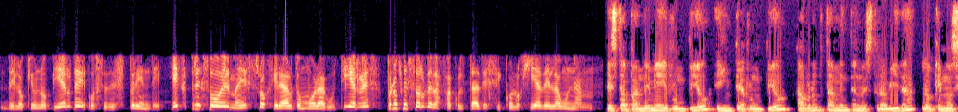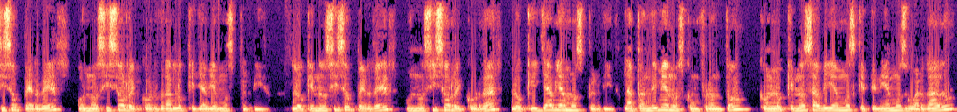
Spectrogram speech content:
de lo que uno pierde o se desprende, expresó el maestro Gerardo Mora Gutiérrez, profesor de la Facultad de Psicología de la UNAM. Esta pandemia irrumpió e interrumpió abruptamente nuestra vida, lo que nos hizo perder o nos hizo recordar lo que ya habíamos perdido lo que nos hizo perder o nos hizo recordar lo que ya habíamos perdido. La pandemia nos confrontó con lo que no sabíamos que teníamos guardado,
